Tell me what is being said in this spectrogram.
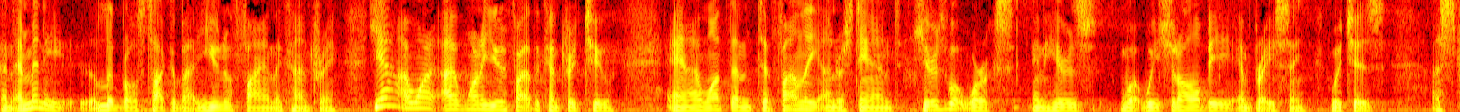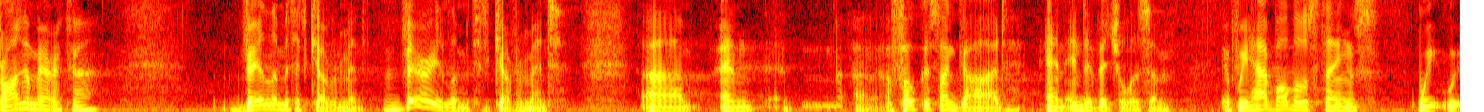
and, and, many liberals talk about unifying the country. Yeah, I want, I want to unify the country too. And I want them to finally understand here's what works and here's what we should all be embracing, which is a strong America, very limited government, very limited government, um, and a focus on God and individualism. If we have all those things, we, we,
